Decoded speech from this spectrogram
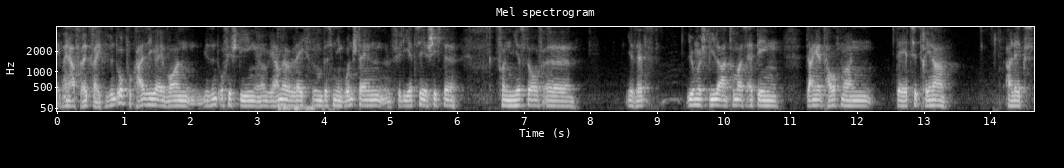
ich meine, erfolgreich. Wir sind auch Pokalsieger geworden, wir sind aufgestiegen. Ja? Wir haben ja vielleicht so ein bisschen den Grundstein für die jetzige Geschichte von Miersdorf äh, gesetzt junge Spieler, Thomas Epping, Daniel Tauchmann, der jetzige Trainer, Alex,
